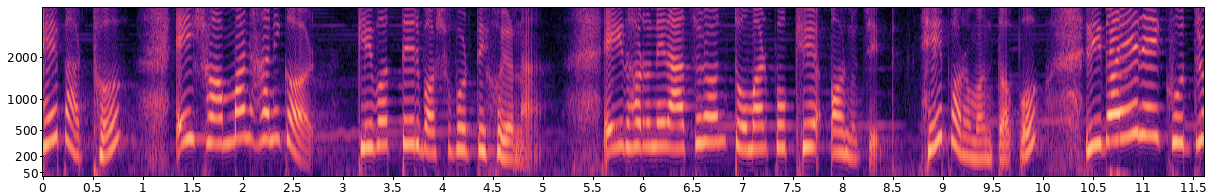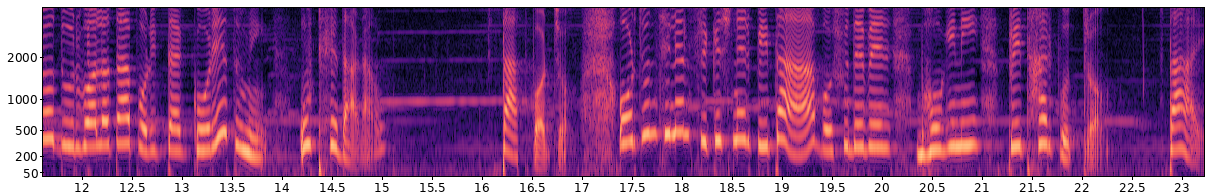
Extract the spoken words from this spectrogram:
হে পার্থ, এই সম্মানহানিকর ক্লিবত্বের বশবর্তী হইও না। এই ধরনের আচরণ তোমার পক্ষে অনুচিত। হে পরমন্তপ, হৃদয়ের এই ক্ষুদ্র দুর্বলতা পরিত্যাগ করে তুমি উঠে দাঁড়াও। তাৎপর্য, অর্জুন ছিলেন শ্রীকৃষ্ণের পিতা বসুদেবের ভগিনী পৃথার পুত্র। তাই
